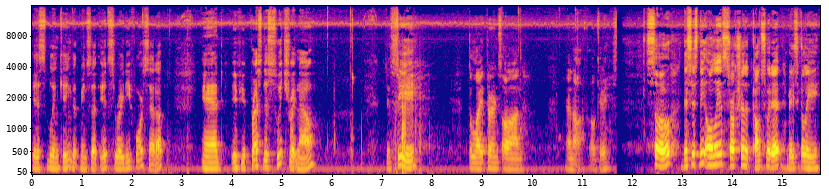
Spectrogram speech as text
is blinking. That means that it's ready for setup. And if you press this switch right now, you can see the light turns on and off. Okay. So this is the only instruction that comes with it. Basically,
